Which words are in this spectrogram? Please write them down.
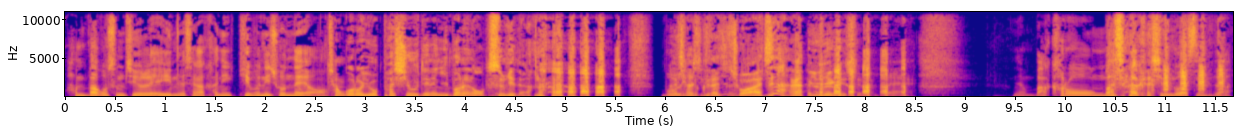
한박 웃음 지을 애인을 생각하니 기분이 좋네요. 참고로 요파시 후디는 이번엔 없습니다. 뭘 사신 그다지? 좋아하진 않아요, 윤예근 씨는. 네. 그냥 마카롱만 생각하시는 것 같습니다.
